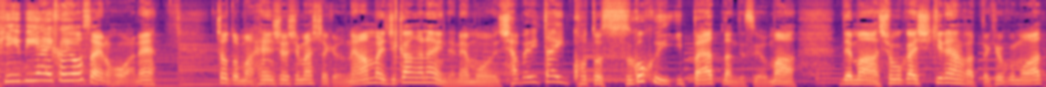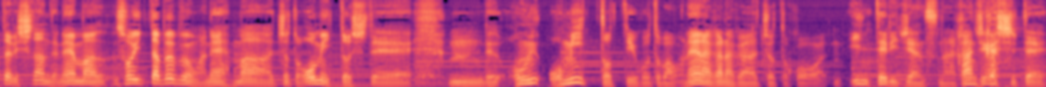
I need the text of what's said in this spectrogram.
PBI 歌謡祭の方はね、ちょっとまあ編集しましたけどね、あんまり時間がないんでね、もう喋りたいことすごくいっぱいあったんですよ。まあ、でまあ紹介しきれなかった曲もあったりしたんでね、まあそういった部分はね、まあちょっとオミットして、うん、で、オミットっていう言葉もね、なかなかちょっとこう、インテリジェンスな感じがして、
